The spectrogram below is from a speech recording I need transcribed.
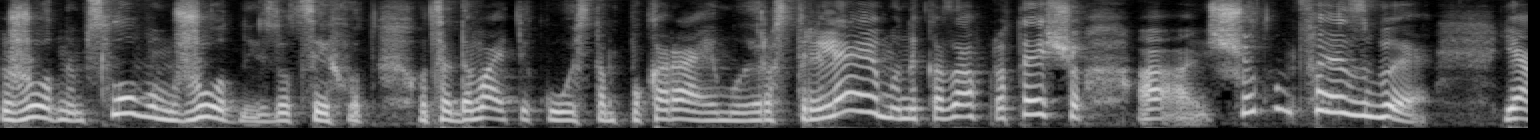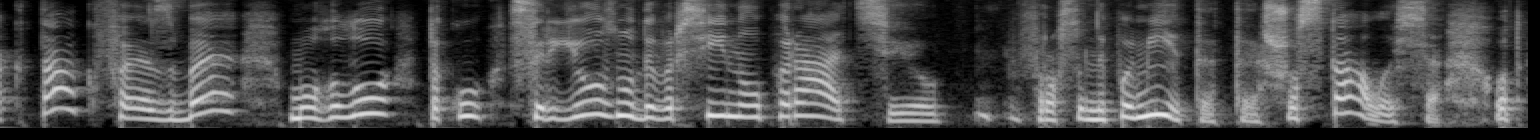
жодним словом, жодний з оцих, от оце давайте когось там покараємо і розстріляємо, не казав про те, що а що там ФСБ? Як так ФСБ могло таку серйозну диверсійну операцію просто не помітити, що сталося? От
